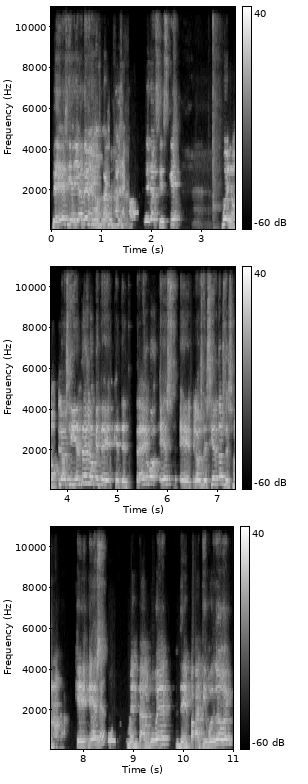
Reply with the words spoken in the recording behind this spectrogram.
¿Ves? Y allá tenemos cartas así es que... Bueno, lo siguiente de lo que te, que te traigo es eh, Los desiertos de Sonora, que Vale. es un documental web de Patti Godoy,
